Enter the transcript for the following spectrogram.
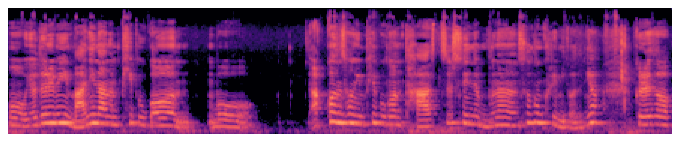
뭐 여드름이 많이 나는 피부건 뭐 악건성인 피부건 다 쓸 수 있는 무난한 수분 크림이거든요. 그래서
